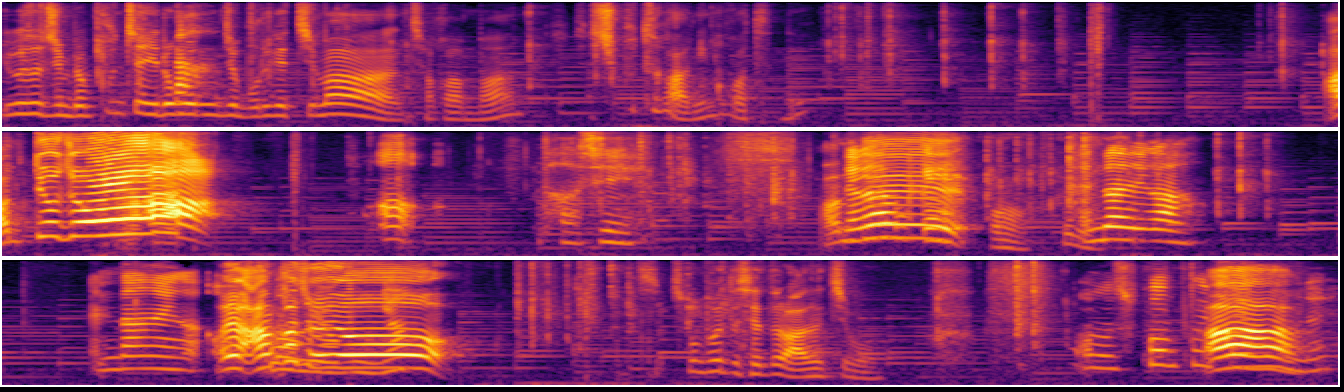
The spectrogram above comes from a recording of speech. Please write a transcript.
여기서 지금 몇 분째 이러고 있는지 모르겠지만 잠깐만 시프트가 아닌 것 같은데 안 뛰어져 어, 다시. 안돼 내가 해볼게. 어 해봐 엔단이가. 엔단이가. 아니 안? 가져요 스폰 포인트 제대로 안 했지 뭐 어, 너 스폰 포인트 아! 했는데.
